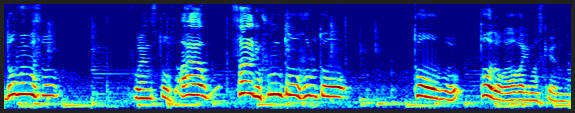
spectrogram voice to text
どう思います？フレンチトースト。あさらに奮闘を振ると糖分糖度が上がりますけれども。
